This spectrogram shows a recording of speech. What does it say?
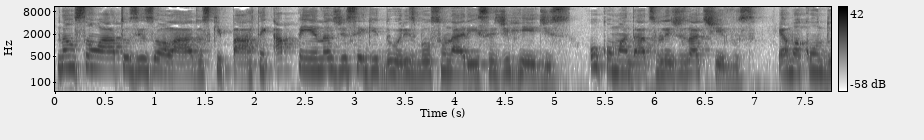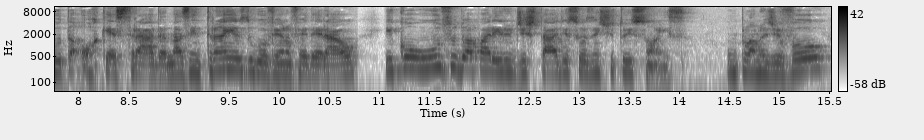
não são atos isolados que partem apenas de seguidores bolsonaristas de redes ou comandados legislativos. É uma conduta orquestrada nas entranhas do governo federal e com o uso do aparelho de Estado e suas instituições. Um plano de voo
